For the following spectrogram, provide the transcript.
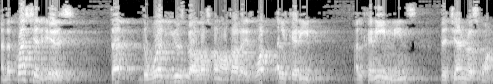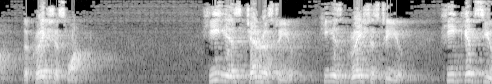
And the question is, that the word used by Allah subhanahu wa ta'ala is what? Al-Kareem. Al-Kareem means the generous one, the gracious one. He is generous to you. He is gracious to you. He gives you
